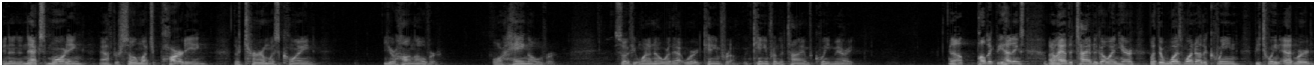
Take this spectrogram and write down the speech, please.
And then the next morning, after so much partying, the term was coined, you're hungover or hangover. So if you want to know where that word came from, it came from the time of Queen Mary. Now, public beheadings, I don't have the time to go in here, but there was one other queen between Edward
